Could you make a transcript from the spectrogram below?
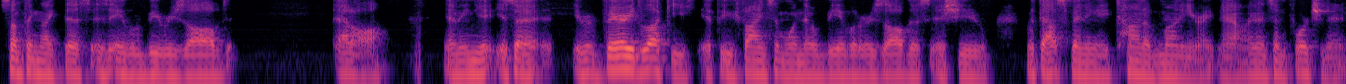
something like this is able to be resolved at all i mean it's a you're very lucky if you find someone that will be able to resolve this issue without spending a ton of money right now. And it's unfortunate.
